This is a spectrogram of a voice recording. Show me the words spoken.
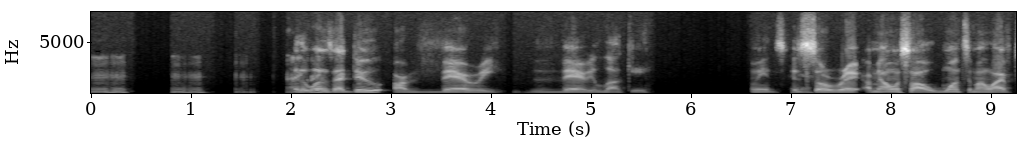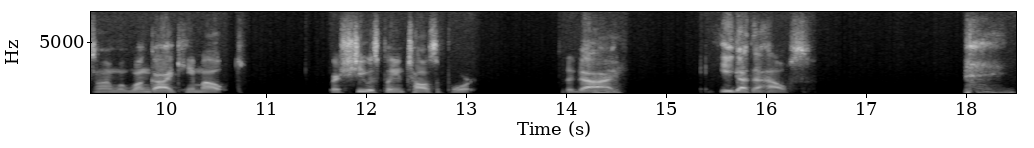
Mm-hmm. Mm-hmm. And the ones that do are very, very lucky. I mean, it's, it's Yeah. so rare. I mean, I only saw it once in my lifetime when one guy came out where she was playing child support to the guy. Mm-hmm. and He got the house and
